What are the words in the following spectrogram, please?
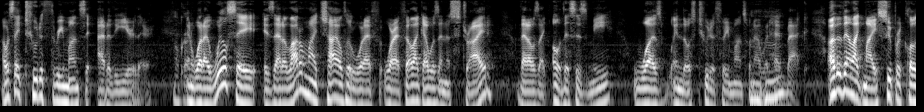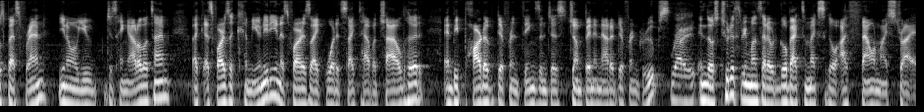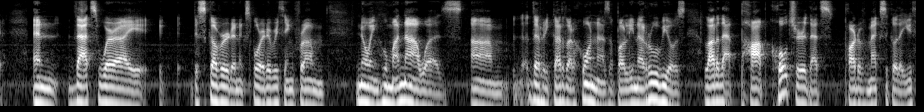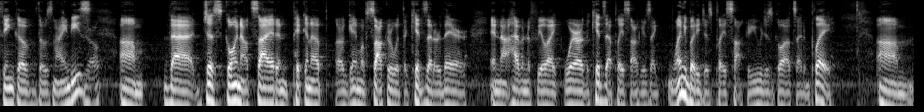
I would say, two to three months out of the year there. Okay. And what I will say is that a lot of my childhood, where I, f- where I felt like I was in a stride, that I was like, oh, this is me, was in those two to three months when I would mm-hmm. head back. Other than like my super close best friend, you know, you just hang out all the time. Like as far as a community and as far as like what it's like to have a childhood and be part of different things and just jump in and out of different groups. Right. In those two to three months that I would go back to Mexico, I found my stride. And that's where I discovered and explored everything from knowing who Maná was, um, the Ricardo Arjonas, the Paulina Rubios, a lot of that pop culture that's part of Mexico that you think of those 90s. Yeah. Um, that just going outside and picking up a game of soccer with the kids that are there and not having to feel like where are the kids that play soccer it's like well anybody just plays soccer you would just go outside and play um,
